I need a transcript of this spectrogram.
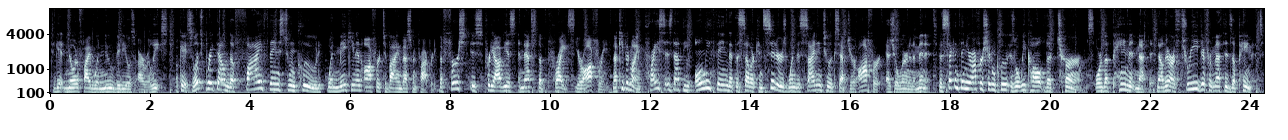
to get notified when new videos are released. Okay, so let's break down the five things to include when making an offer to buy investment property. The first is pretty obvious, and that's the price you're offering. Now, keep in mind, price is not the only thing that the seller considers when deciding to accept your offer, as you'll learn in a minute. The second thing your offer should include is what we call the terms or the payment method. Now, there are three different methods of payment.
